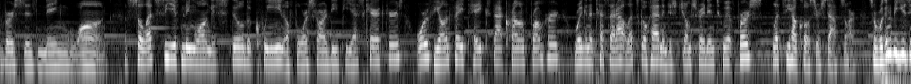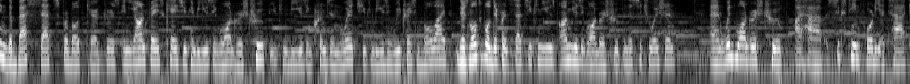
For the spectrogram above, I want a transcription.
versus Ning Ningguang. So let's see if Ningguang is still the queen of 4-star DPS characters, or if Yanfei takes that crown from her. We're going to test that out. Let's go ahead and just jump straight into it. First, let's see how close her stats are. So we're going to be using the best sets for both characters. In Yanfei's case, you can be using Wanderer's Troop, you can be using Crimson Witch, you can be using Retracing Bolide. There's multiple different sets you can use. I'm using Wanderer's Troop in this situation. And with Wanderer's Troop, I have 1640 attack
